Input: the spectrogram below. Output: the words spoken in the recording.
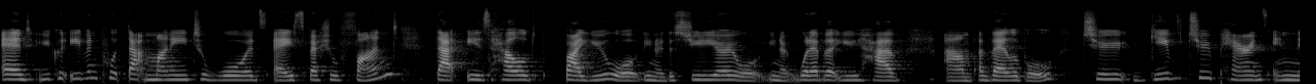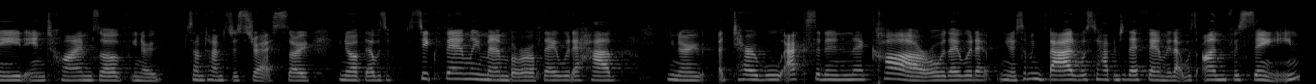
And you could even put that money towards a special fund that is held by you or, you know, the studio or, you know, whatever you have um, available to give to parents in need in times of, you know, sometimes distress. So, you know, if there was a sick family member or if they were to have, you know, a terrible accident in their car or they would, you know, something bad was to happen to their family that was unforeseen,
